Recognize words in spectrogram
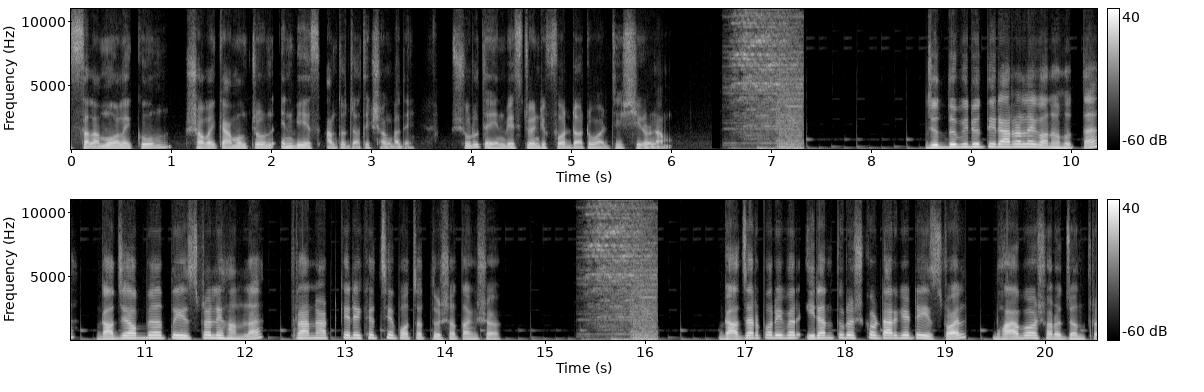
আসসালামু আলাইকুম। সবাইকে আমন্ত্রণ এনবিএস আন্তর্জাতিক সংবাদে। শুরুতে এনবিএস টোয়েন্টি ফোর ডট ওয়ার্জি শিরোনাম। যুদ্ধবিরতির আড়ালে গণহত্যা, গাজে অব্যাহত ইসরায়েলি হামলা প্রাণ আটকে রেখেছে পঁচাত্তর শতাংশ। গাজার পরিবার ইরান তুরস্ক টার্গেটে ইসরায়েল, ভয়াবহ ষড়যন্ত্র,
